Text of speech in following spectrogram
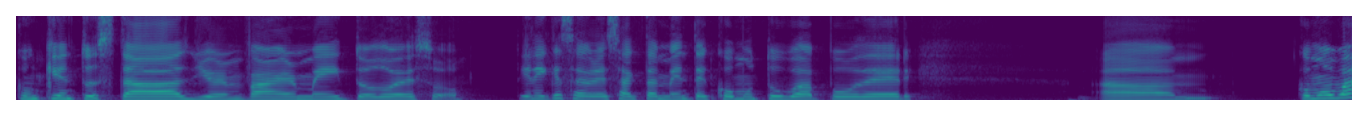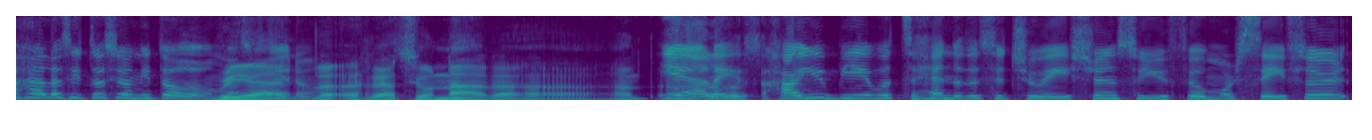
con quién tú estás, your environment y todo eso. Tienes que saber exactamente cómo tú vas a poder, um, cómo bajar la situación y todo. React, la- reaccionar a, a- Yeah, like las- how you be able to handle the situation so you feel more safer.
